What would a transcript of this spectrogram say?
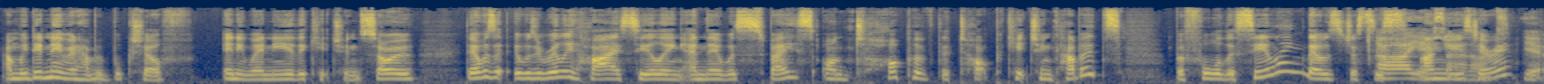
and we didn't even have a bookshelf anywhere near the kitchen. So there was it was a really high ceiling and there was space on top of the top kitchen cupboards before the ceiling. There was just this oh, yes, unused area. Yeah.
